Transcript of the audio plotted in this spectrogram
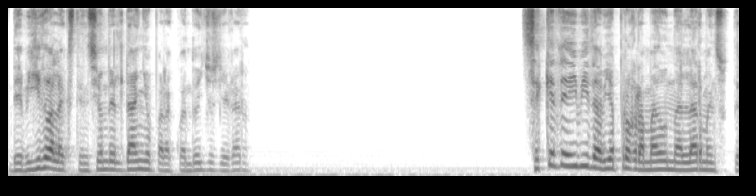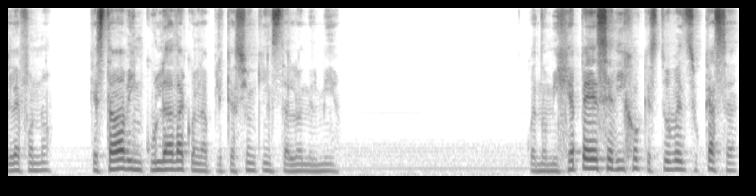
debido a la extensión del daño para cuando ellos llegaron. Sé que David había programado una alarma en su teléfono que estaba vinculada con la aplicación que instaló en el mío. Cuando mi GPS dijo que estuve en su casa,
